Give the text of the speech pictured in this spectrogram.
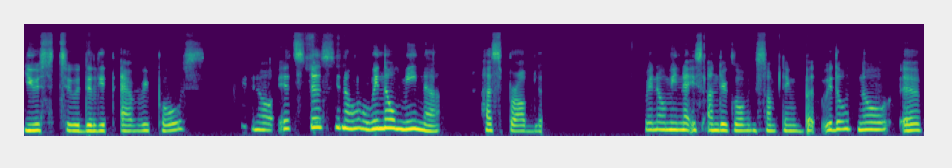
used to delete every post. You know, it's just, you know, we know Mina has problem. We know Mina is undergoing something, but we don't know if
